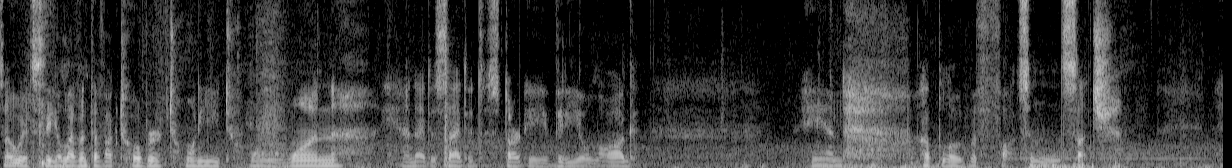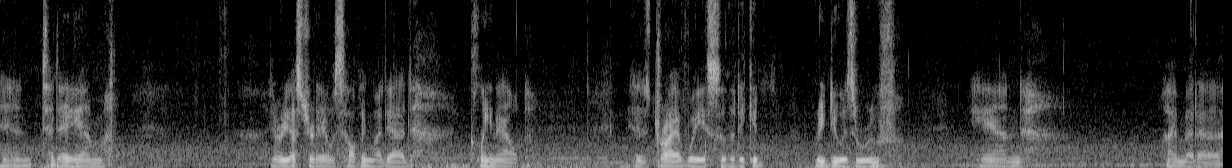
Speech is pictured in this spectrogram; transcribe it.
So it's the 11th of October 2021 and I decided to start a video log and upload with thoughts and such. And today I'm, or yesterday I was helping my dad clean out his driveway so that he could redo his roof. And I'm at a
